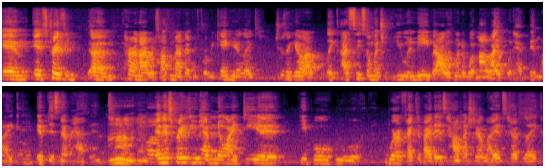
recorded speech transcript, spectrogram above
And it's crazy. Um, her and I were talking about that before we came here. Like she was like, "Yo, I, like I see so much of you and me, but I always wonder what my life would have been like if this never happened." Mm. And it's crazy. You have no idea people who were affected by this, how much their lives have like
